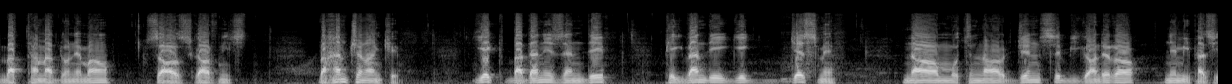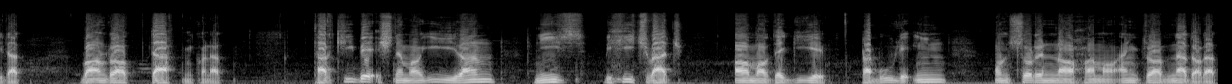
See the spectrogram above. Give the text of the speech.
و تمدن ما سازگار نیست. و همچنان که یک بدن زنده پیوند یک جسم نامتناجنس بیگانه را نمیپذیرد و آن را دفع می کند ترکیب اجتماعی ایران نیز به هیچ وجه آمادگی قبول این عنصر ناهماهنگ را ندارد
